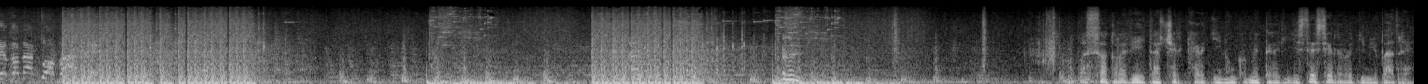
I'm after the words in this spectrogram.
Proprio come a tuo padre! Ho passato la vita a cercare di non commettere gli stessi errori di mio padre.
